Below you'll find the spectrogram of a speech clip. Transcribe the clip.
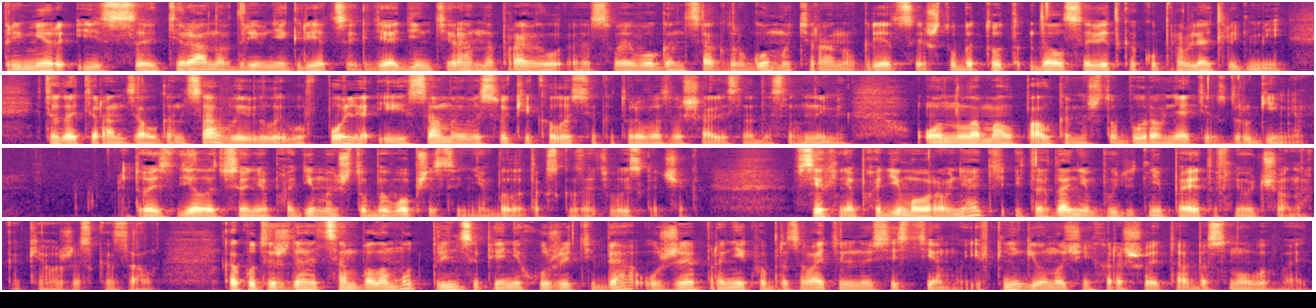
пример из тиранов Древней Греции, где один тиран направил э, своего гонца к другому тирану в Греции, чтобы тот дал совет, как управлять людьми. И тогда тиран взял гонца, вывел его в поле, и самые высокие колосья, которые возвышались над основными, он ломал палками, чтобы уравнять их с другими. То есть делать все необходимое, чтобы в обществе не было, так сказать, выскочек. Всех необходимо уравнять, и тогда не будет ни поэтов, ни ученых, как я уже сказал. Как утверждает сам Баламут, принцип «я не хуже тебя» уже проник в образовательную систему, и в книге он очень хорошо это обосновывает.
